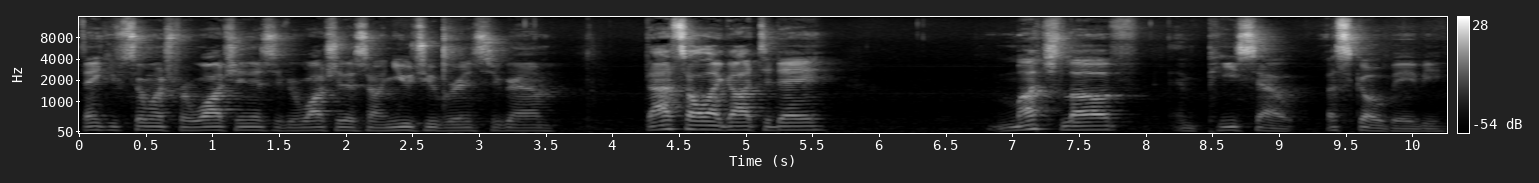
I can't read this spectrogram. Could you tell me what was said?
Thank you so much for watching this if you're watching this on YouTube or Instagram. That's all I got today. Much love and peace out. Let's go, baby.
